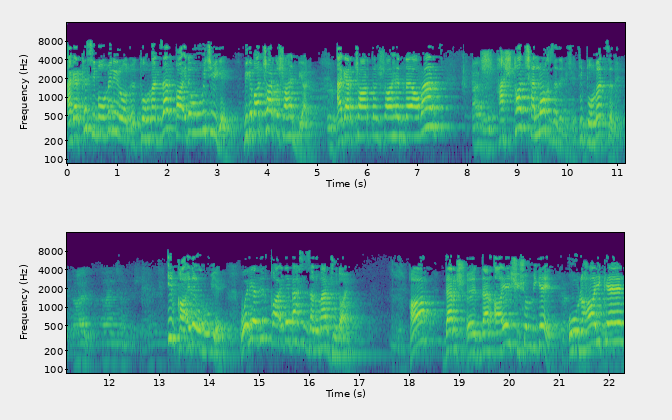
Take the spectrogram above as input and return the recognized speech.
اگر کسی مؤمنی رو تهمت زد قاعده عمومی چی میگه؟ میگه باید چهار تا شاهد بیاری اگر چهار تا شاهد نیاورد هشتاد چلاق زده میشه چون تهمت زده. این قاعده عمومیه. ولی از این قاعده بحث زن و مرد جداه. ها؟ در, در آیه ششم میگه اونهایی که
